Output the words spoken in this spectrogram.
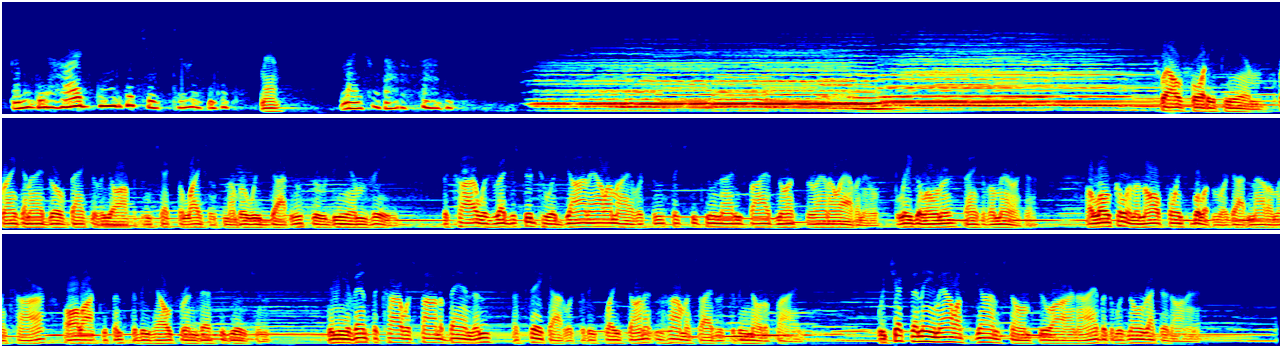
It's going to be a hard thing to get used to, isn't it? Ma'am? Life without a son. 12:40 p.m. Frank and I drove back to the office and checked the license number we'd gotten through DMV. The car was registered to a John Allen Iverson, 6295 North Serrano Avenue. Legal owner, Bank of America. A local and an all-points bulletin were gotten out on the car, all occupants to be held for investigation. In the event the car was found abandoned, a stakeout was to be placed on it and homicide was to be notified. We checked the name Alice Johnstone through R&I, but there was no record on her.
